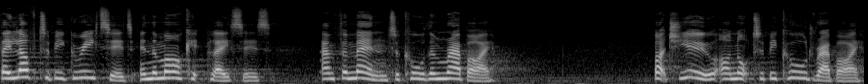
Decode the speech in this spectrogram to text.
They love to be greeted in the marketplaces and for men to call them rabbi. But you are not to be called rabbi,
